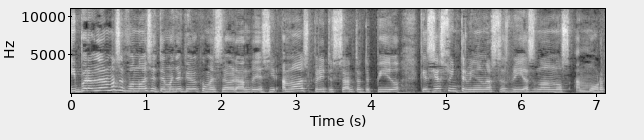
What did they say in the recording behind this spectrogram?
Y para hablar más a fondo de ese tema, yo quiero comenzar orando y decir, amado Espíritu Santo, te pido que seas tú interviniendo en nuestras vidas, dándonos amor,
